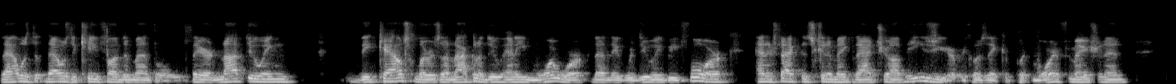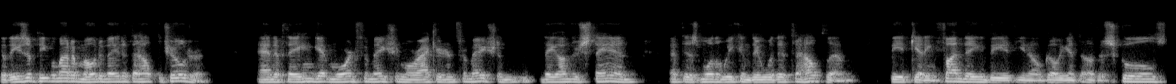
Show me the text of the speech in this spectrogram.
That was the, that was the key fundamental. They're not doing. The counselors are not going to do any more work than they were doing before, and in fact, it's going to make that job easier because they can put more information in. You know, these are people that are motivated to help the children, and if they can get more information, more accurate information, they understand that there's more that we can do with it to help them, be it getting funding, be it, you know, going into other schools,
